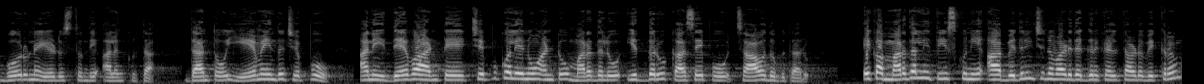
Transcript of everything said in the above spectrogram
బోరున ఏడుస్తుంది అలంకృత. దాంతో ఏమైందో చెప్పు అని దేవా అంటే చెప్పుకోలేను అంటూ మరదలు ఇద్దరూ కాసేపు చావదొబ్బుతారు. ఇక మరదల్ని తీసుకుని ఆ బెదిరించిన వాడి దగ్గరికెళ్తాడు విక్రమ్.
